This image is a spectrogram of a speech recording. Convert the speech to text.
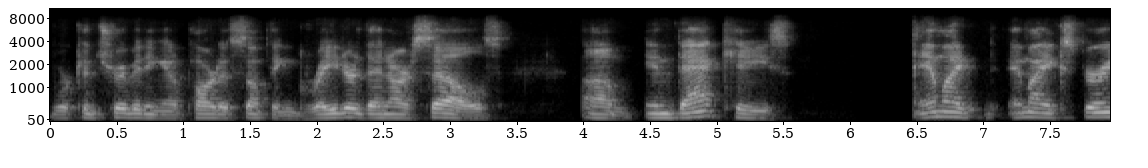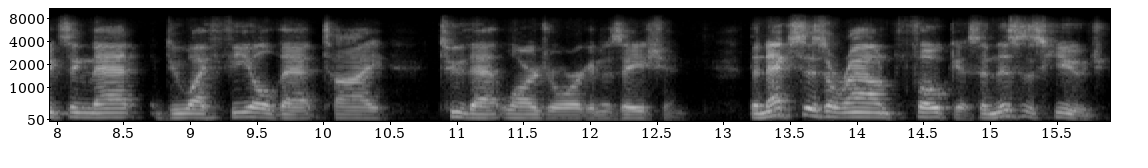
we're contributing and a part of something greater than ourselves, um, in that case, am I am I experiencing that? Do I feel that tie to that larger organization? The next is around focus, and this is huge.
